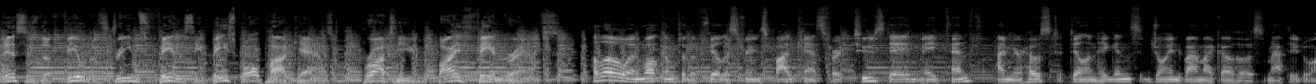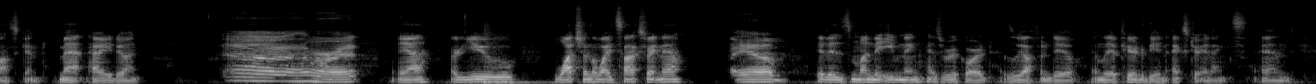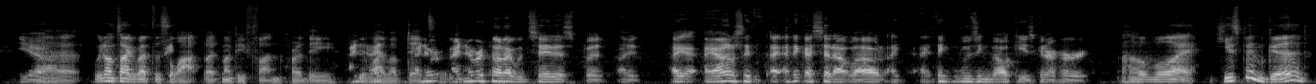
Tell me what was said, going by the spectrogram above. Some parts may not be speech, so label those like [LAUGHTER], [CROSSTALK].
This is the Field of Streams Fantasy Baseball Podcast, brought to you by Fangraphs. Hello and welcome to the Field of Streams podcast for Tuesday, May 10th. I'm your host, Dylan Higgins, joined by my co-host, Matthew Dwoskin. Matt, how are you doing? Uh, I'm alright. Yeah? Are you watching the White Sox right now? I am. It is Monday evening as we record, as we often do, and they appear to be in extra innings. And Yeah. uh, we don't talk about this a lot, but it might be fun for the, the I, live updates. I never, I never thought I would say this, but I, I, I honestly, I, I think I said out loud, I, I think losing Melky is going to hurt. oh boy, he's been good.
